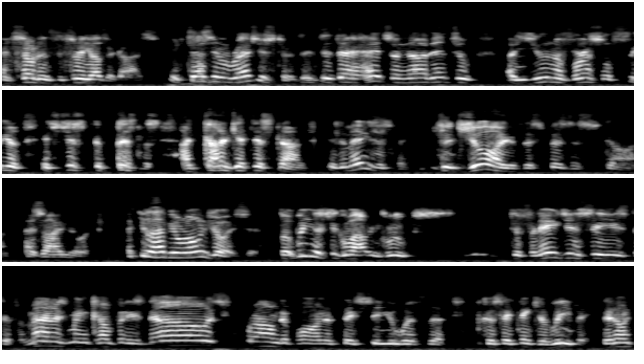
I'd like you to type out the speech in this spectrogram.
And so does the three other guys. It doesn't register. Their heads are not into a universal field. It's just the business. I gotta get this done. It amazes me. The joy of this business is gone, as I knew it. But you have your own joys here. But we used to go out in groups, different agencies, different management companies. Now it's frowned upon if they see you with the, because they think you're leaving. They don't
